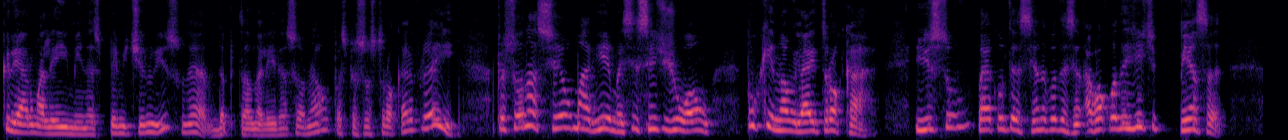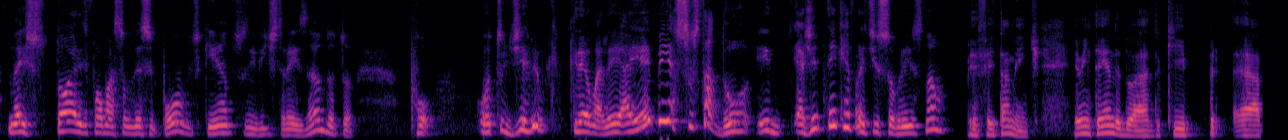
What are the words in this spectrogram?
Criaram uma lei em Minas permitindo isso, né, adaptando a lei nacional para as pessoas trocarem. Eu falei, aí, a pessoa nasceu Maria, mas se sente João, por que não ir lá e trocar? E isso vai acontecendo, acontecendo. Agora, quando a gente pensa na história de formação desse povo de 523 anos, doutor, pô, outro dia eu criei uma lei, aí é bem assustador. E a gente tem que refletir sobre isso, não? Perfeitamente. Eu entendo, Eduardo, que é,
